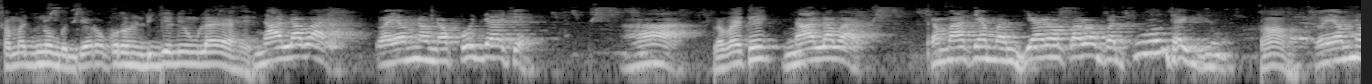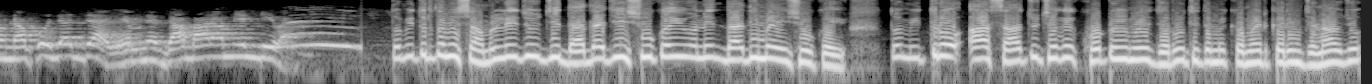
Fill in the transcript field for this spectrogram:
સમાજ નો બંધિયારો કરો ડીજે ની હું લાયા હે. ના લવાય તો એમનો નફો જ છે. હા. લવાય કે ના લવાય. તમારે બંધિયારો કરો પછી પૂરું થઈ ગયું. હા. તો એમનું નફો જ જાય. એમને દાબારા મેળ દેવાય. તો મિત્રો તમે સાંભળી લેજો જે દાદાજીએ શું કહ્યું અને દાદીમાએ શું કહ્યું. તો મિત્રો આ સાચું છે કે ખોટું એ મને જરૂરથી તમે કમેન્ટ કરીને જણાવજો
